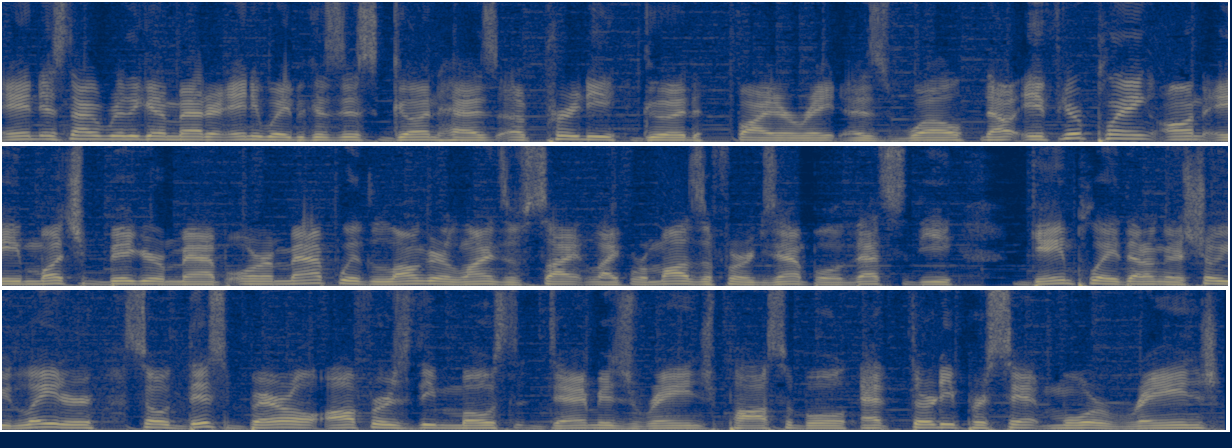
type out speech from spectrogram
and it's not really going to matter anyway because this gun has a pretty good fire rate as well. Now, if you're playing on a much bigger map or a map with longer lines of sight, like Rammaza, for example, that's the gameplay that I'm going to show you later. So this barrel offers the most damage range possible at 30% more range.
